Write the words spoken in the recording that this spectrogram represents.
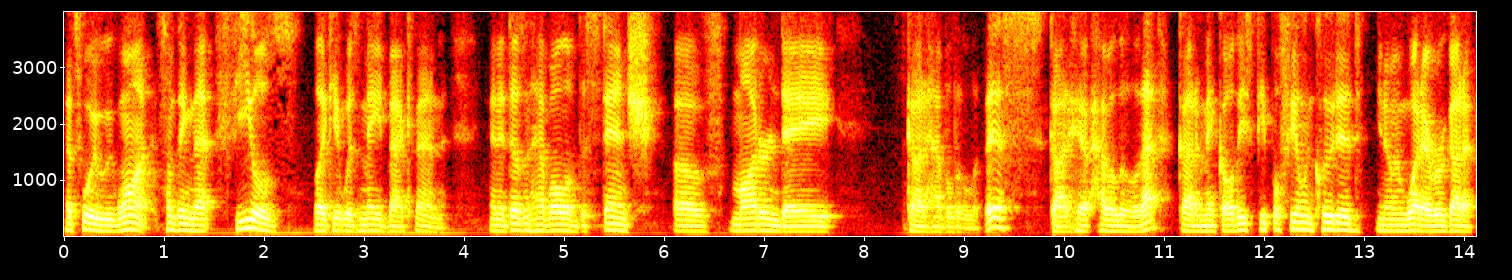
That's what we want something that feels like it was made back then. And it doesn't have all of the stench of modern day. Got to have a little of this. Got to have, have a little of that. Got to make all these people feel included, you know, and whatever. Got to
